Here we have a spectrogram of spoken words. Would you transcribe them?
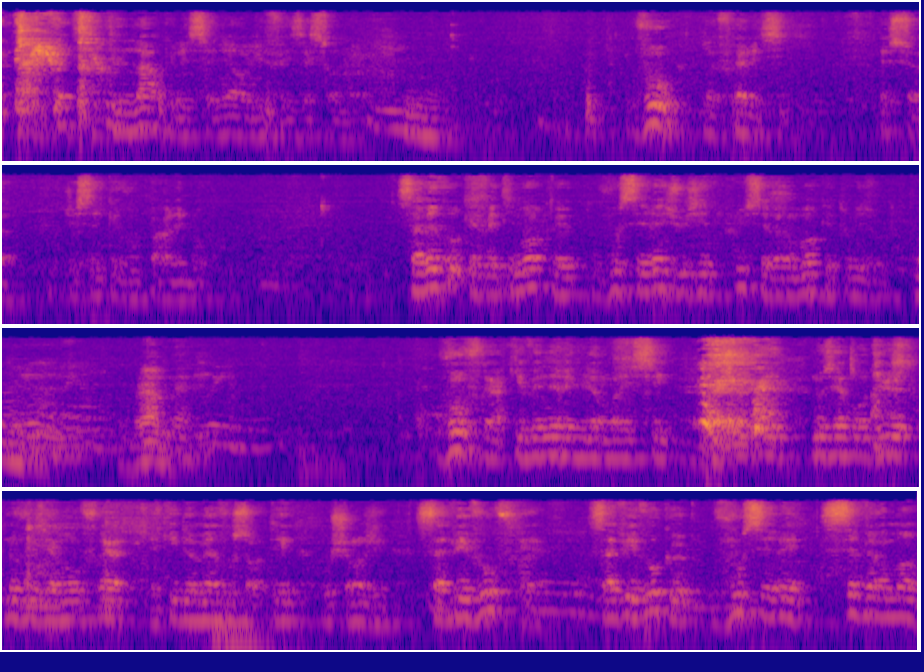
En fait, c'était là que le Seigneur lui faisait son œuvre. Vous, mes frères ici, et sœurs, je sais que vous parlez beaucoup. Savez-vous qu'effectivement que vous serez jugés plus sévèrement que tous les autres? Amen. Vous, frères, qui venez régulièrement ici, nous aimons Dieu, nous vous aimons, frères, et qui demain vous sortez, vous changez. Savez-vous, frères, savez-vous que vous serez sévèrement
